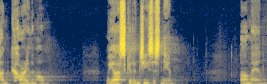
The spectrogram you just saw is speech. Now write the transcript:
and carry them home. We ask it in Jesus' name. Amen.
